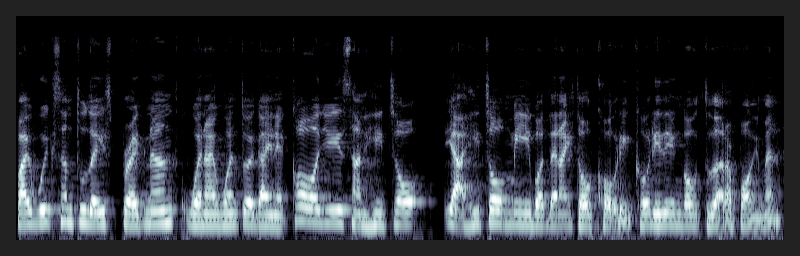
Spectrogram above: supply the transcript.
five weeks and two days pregnant when I went to a gynecologist and he told yeah, he told me, but then I told Cody. Cody didn't go to that appointment.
